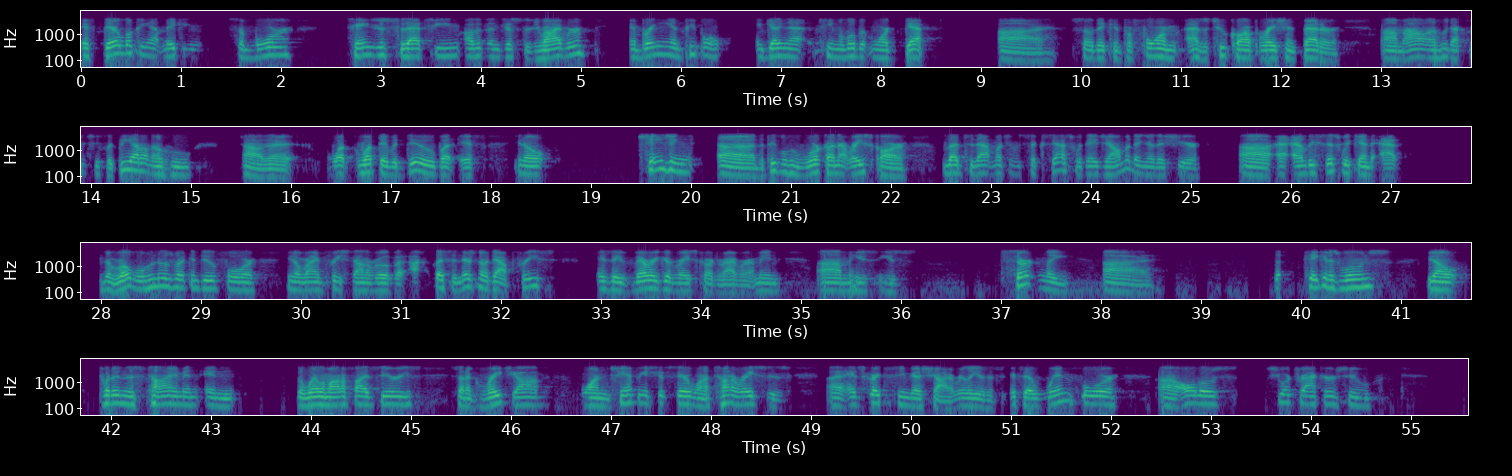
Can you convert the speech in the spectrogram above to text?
if they're looking at making some more changes to that team other than just the driver and bringing in people and getting that team a little bit more depth uh, so they can perform as a two car operation better. Um, I don't know who that crew chief would be. I don't know who uh, the what what they would do, but if you know changing uh, the people who work on that race car led to that much of a success with AJ Allmendinger this year, uh, at, at least this weekend at the Roval, who knows what it can do for you know Ryan Preece down the road. But I, listen, there's no doubt Preece is a very good race car driver. I mean, um, he's he's certainly uh, taken his wounds, you know, put in this time in, in the Whelen Modified Series. He's done a great job. Won championships there. Won a ton of races. Uh, it's great to see him get a shot. It really is. It's, it's a win for uh, all those short trackers who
